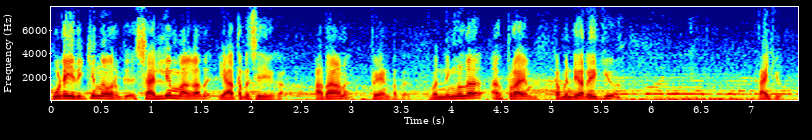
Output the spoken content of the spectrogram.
കൂടെ ഇരിക്കുന്നവർക്ക് ശല്യമാകാതെ യാത്ര ചെയ്യുക. അതാണ് വേണ്ടത്. അപ്പം നിങ്ങളുടെ അഭിപ്രായം കമന്റ് അറിയിക്കുക. താങ്ക്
